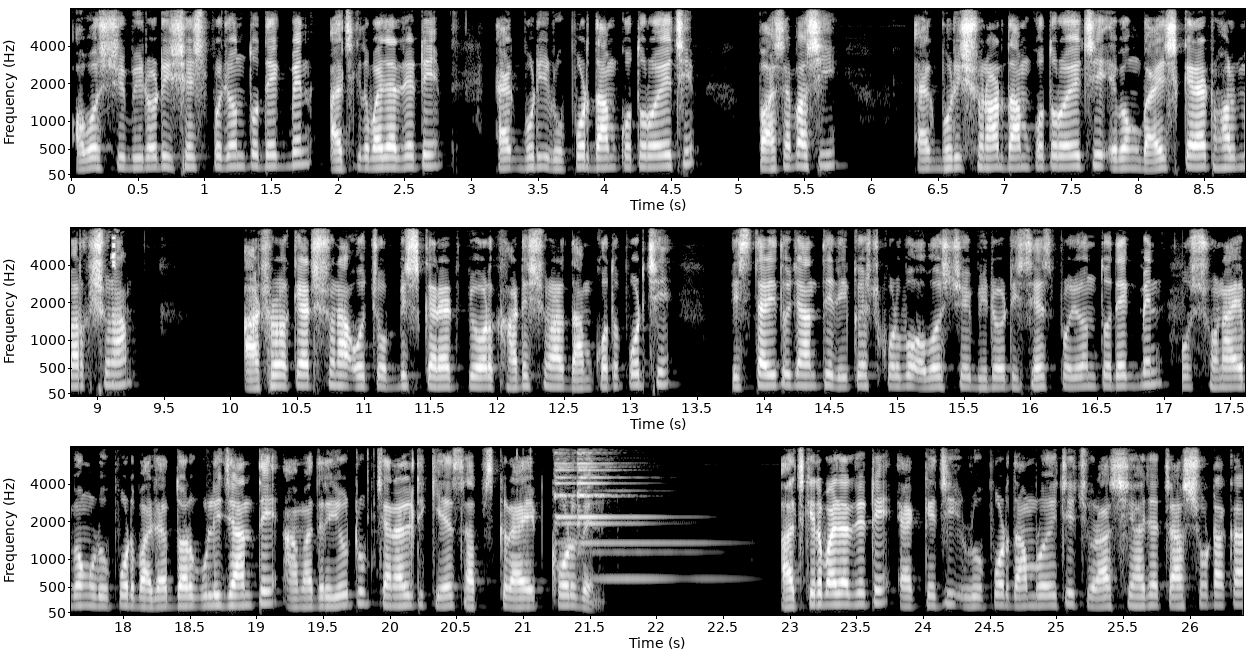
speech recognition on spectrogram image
অবশ্যই ভিডিওটি শেষ পর্যন্ত দেখবেন আজকের বাজার রেটে। এক ভরি রুপোর দাম কত রয়েছে? পাশাপাশি এক ভরি সোনার দাম কত রয়েছে? এবং বাইশ ক্যারেট হলমার্ক সোনা, আঠেরো ক্যারেট সোনা ও চব্বিশ ক্যারেট পিওর খাঁটি সোনার দাম কত পড়ছে? বিস্তারিত জানতে রিকোয়েস্ট করব অবশ্যই ভিডিওটি শেষ পর্যন্ত দেখবেন। ও সোনা এবং রুপোর বাজার দরগুলি জানতে আমাদের ইউটিউব চ্যানেলটিকে সাবস্ক্রাইব করবেন। আজকের বাজার রেটে এক কেজি রুপোর দাম রয়েছে চুরাশি হাজার চারশো টাকা,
